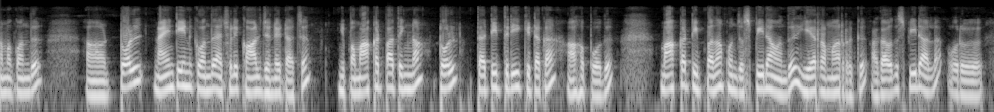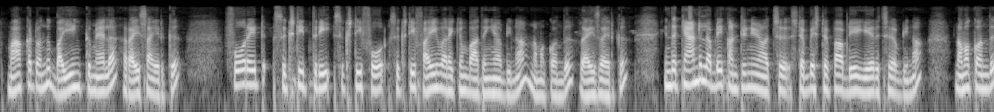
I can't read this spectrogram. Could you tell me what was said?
நமக்கு வந்து டுவெல் நைன்டீனுக்கு வந்து ஆக்சுவலி கால் ஜென்ரேட் ஆச்சு. இப்போ மார்க்கெட் பார்த்தீங்கன்னா டுவெல் தேர்ட்டி த்ரீ கிட்டக்க ஆக போகுது. மார்க்கெட் இப்போ தான் கொஞ்சம் ஸ்பீடாக வந்து ஏறுற மாதிரி இருக்குது அதாவது ஸ்பீடாக இல்லை ஒரு மார்க்கெட் வந்து பையிங்க்கு மேலே ரைஸ் ஆகிருக்கு four eight sixty three sixty four sixty five வரைக்கும் பார்த்தீங்க அப்படின்னா நமக்கு வந்து ரைஸ் ஆயிருக்கு. இந்த கேண்டில் அப்படியே கண்டினியூ ஆச்சு. ஸ்டெப் பை ஸ்டெப்பாக அப்படியே ஏறுச்சு அப்படின்னா நமக்கு வந்து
